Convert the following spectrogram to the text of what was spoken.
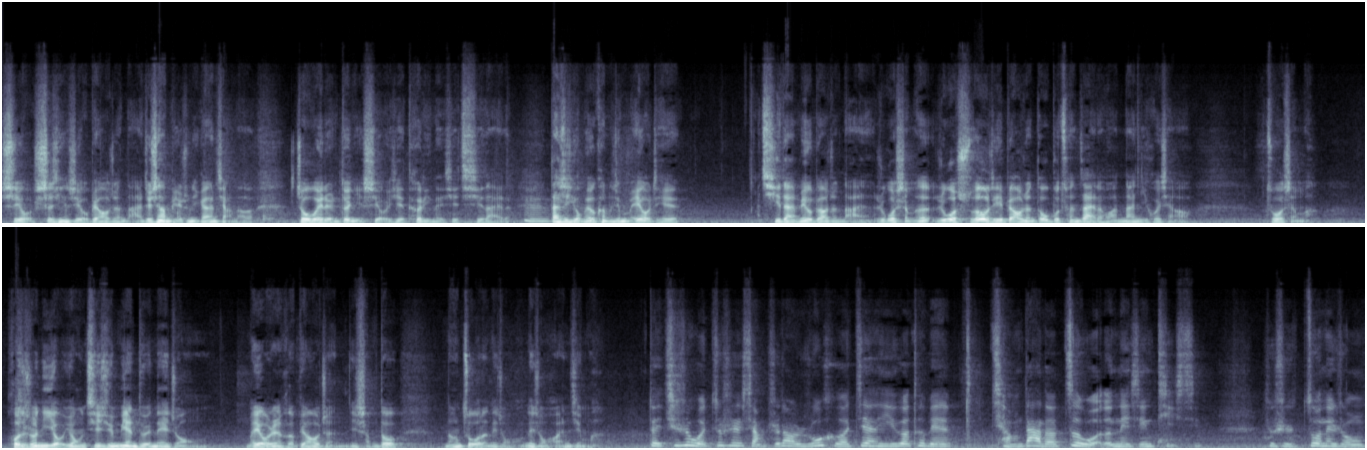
是有事情是有标准答案。就像比如说你刚刚讲到，周围的人对你是有一些特定的一些期待的。嗯。但是有没有可能就没有这些期待，没有标准答案？如果什么，如果所有这些标准都不存在的话，那你会想要做什么？或者说你有勇气去面对那种没有任何标准，你什么都能做的那种那种环境吗？对，其实我就是想知道如何建立一个特别强大的自我的内心体系，就是做那种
